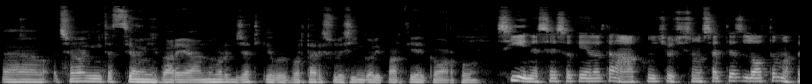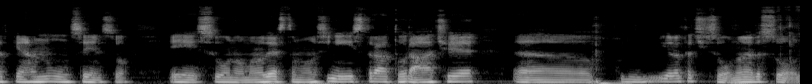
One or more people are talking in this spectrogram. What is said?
Uh, c'è una limitazione, mi pare, al numero di oggetti che puoi portare sulle singole parti del corpo. Sì, nel senso che in realtà, come dicevo, ci sono sette slot, ma perché hanno un senso. E sono mano destra, mano sinistra, torace. Uh, in realtà ci sono, eh. adesso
